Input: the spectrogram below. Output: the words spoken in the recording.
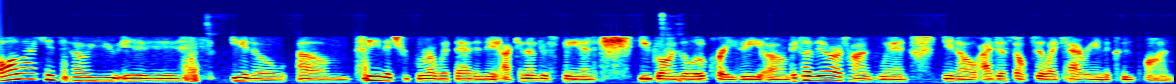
all I can tell you is, you know, um, seeing that you grew up with that, and I can understand you going a little crazy um, because there are times when, you know, I just don't feel like carrying the coupon.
